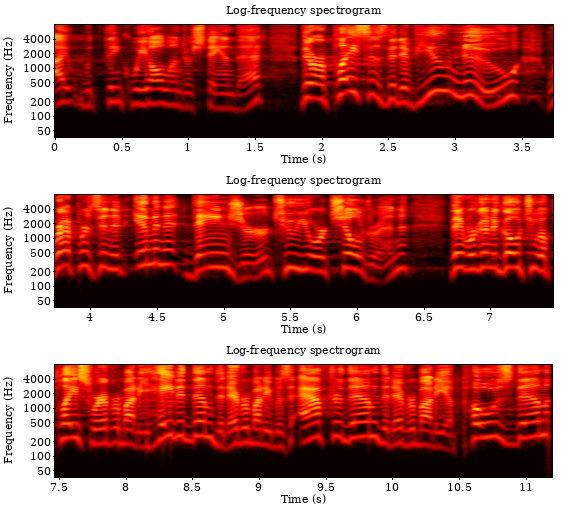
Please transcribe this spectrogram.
I would think we all understand that. There are places that if you knew represented imminent danger to your children, they were going to go to a place where everybody hated them, that everybody was after them, that everybody opposed them,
